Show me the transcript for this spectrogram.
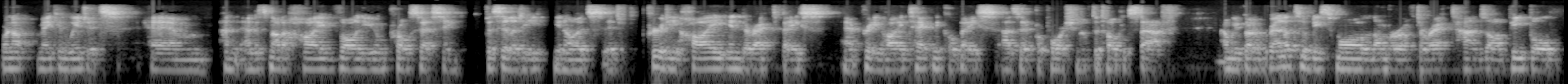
we're not making widgets, um, and and it's not a high volume processing facility. You know, it's it's pretty high indirect base, and pretty high technical base as a proportion of the total staff, and we've got a relatively small number of direct hands-on people.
